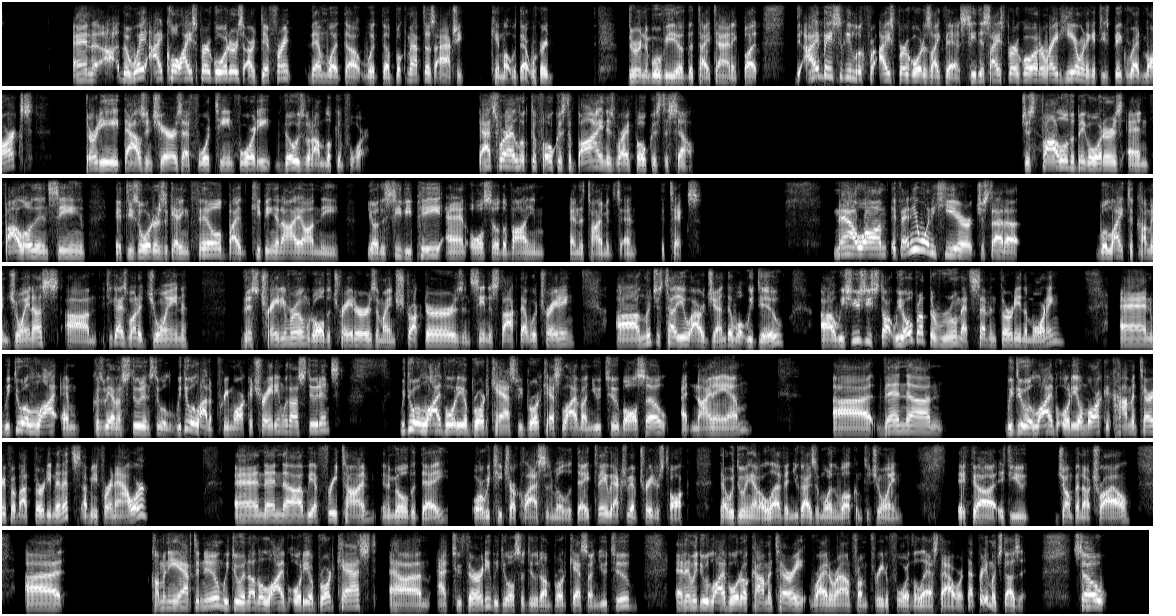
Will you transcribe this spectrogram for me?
And uh, the way I call iceberg orders are different than what uh, what the bookmap does. I actually came up with that word during the movie of the Titanic. But the, I basically look for iceberg orders like this. See this iceberg order right here when I get these big red marks, 38,000 shares at 1440. Those what I'm looking for. That's where I look to focus to buy and is where I focus to sell. Just follow the big orders and follow and seeing if these orders are getting filled by keeping an eye on the you know the CVD and also the volume and the time and, and the ticks. Now, um, if anyone here just at a would like to come and join us, um, if you guys want to join this trading room with all the traders and my instructors and seeing the stock that we're trading. Uh, let me just tell you our agenda, what we do. Uh, we usually start, we open up the room at 7.30 in the morning and we do a lot, and because we have our students do, we do a lot of pre-market trading with our students. We do a live audio broadcast. We broadcast live on YouTube also at 9 a.m. Uh, then um, we do a live audio market commentary for about 30 minutes, I mean for an hour. And then uh, we have free time in the middle of the day, or we teach our class in the middle of the day. Today we actually have Traders Talk that we're doing at 11. You guys are more than welcome to join if uh, if you jump in our trial. Uh, come in the afternoon, we do another live audio broadcast um, at 2.30. We do also do it on broadcast on YouTube. And then we do live audio commentary right around from 3 to 4 the last hour. That pretty much does it. So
